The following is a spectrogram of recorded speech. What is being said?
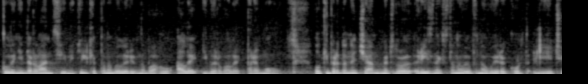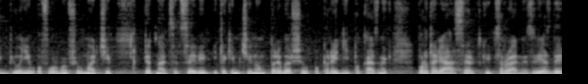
коли нідерландці не тільки поновили рівновагу, але і вирвали перемогу. Голкіпер донечан Дмитро Різник встановив новий рекорд Ліги Чемпіонів, оформивши в матчі 15 сейвів і таким чином перевершив попередній показник вратаря сербської цервальної зв'язди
